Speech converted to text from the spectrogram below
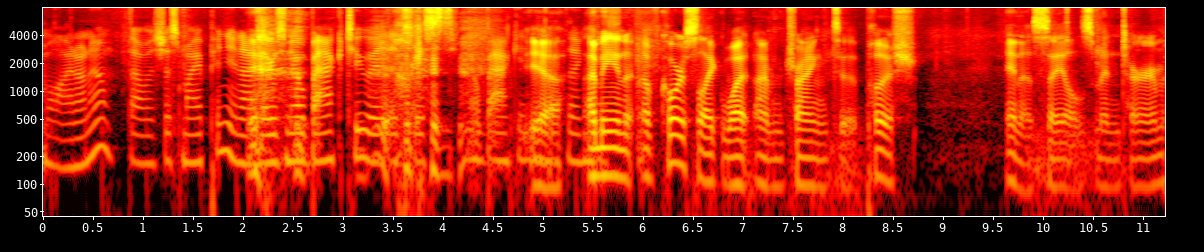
Well, I don't know. That was just my opinion. I, there's no back to it. It's just no back in. Yeah. Thing. I mean, of course, like what I'm trying to push in a salesman term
